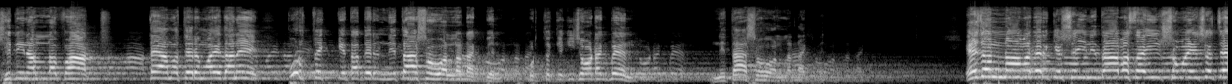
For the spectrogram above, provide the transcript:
সেদিন আল্লাহ পাক কিয়ামতের ময়দানে প্রত্যেককে তাদের নেতা সহ আল্লাহ ডাকবেন। প্রত্যেককে কি সহ ডাকবেন? নেতা সহ আল্লাহ ডাকবেন। এজন্য আমাদেরকে সেই নেতা বাছাইয়ের সময় এসেছে।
